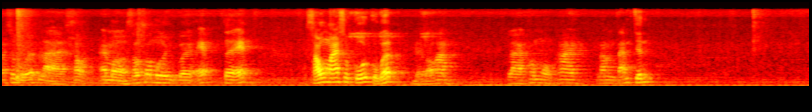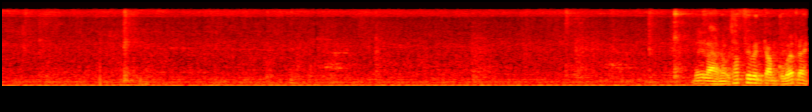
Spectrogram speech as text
Mã số của bếp là M660 VFTS 6 máy số cuối của bếp để bảo hành là 012 589 đây là nội thất phía bên trong của bếp đây.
